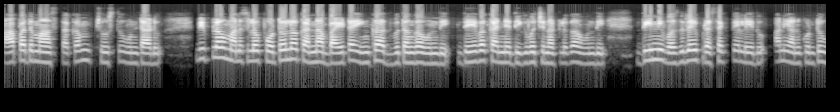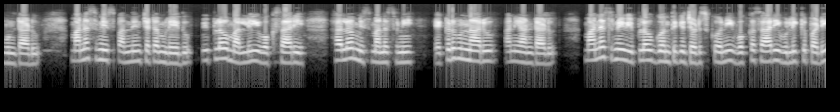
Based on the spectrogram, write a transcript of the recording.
ఆపదమాస్తకం చూస్తూ ఉంటాడు. విప్లవ్ మనసులో ఫోటోలో కన్నా బయట ఇంకా అద్భుతంగా ఉంది. దేవకన్య దిగివచ్చినట్లుగా ఉంది. దీన్ని వదిలే ప్రసక్తే లేదు అని అనుకుంటూ ఉంటాడు. మనసుని స్పందించటం లేదు. విప్లవ్ మళ్ళీ ఒకసారి హలో మిస్ మనసుని ఎక్కడ ఉన్నారు? అని అంటాడు. మనసుని విప్లవ్ గొంతుకి జడుచుకొని ఒక్కసారి ఉలిక్కిపడి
